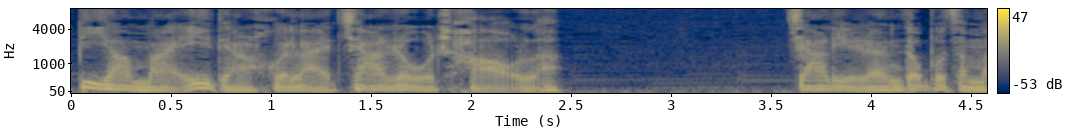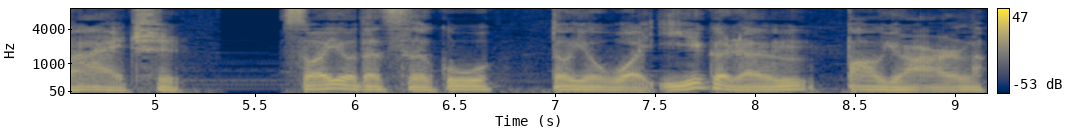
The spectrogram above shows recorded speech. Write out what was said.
必要买一点回来加肉炒了。家里人都不怎么爱吃，所有的茨菇都由我一个人包圆儿了。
